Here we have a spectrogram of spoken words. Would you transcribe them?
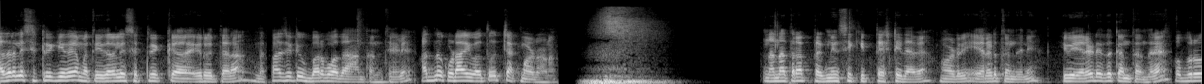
ಅದರಲ್ಲಿ ಸಿಟ್ರಿಕ್ ಇದೆ ಮತ್ತೆ ಇದರಲ್ಲಿ ಸಿಟ್ರಿಕ್ ಇರುತ್ತಲ್ಲ ಪಾಸಿಟಿವ್ ಬರ್ಬೋದಾ ಹೇಳಿ. ಅದನ್ನು ಕೂಡ ಇವತ್ತು ಚೆಕ್ ಮಾಡೋಣ. ನನ್ನ ಹತ್ರ ಪ್ರೆಗ್ನೆನ್ಸಿ ಕಿಟ್ ಟೆಸ್ಟ್ ಇದಾವೆ. ನೋಡ್ರಿ, ಎರಡು ತಂದಿನಿ. ಇವು ಎರಡು ಇದಕ್ಕಂತಂದ್ರೆ ಒಬ್ರು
